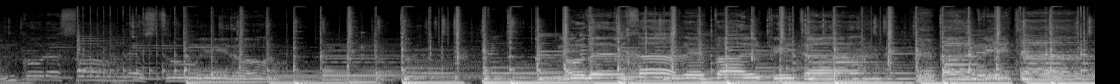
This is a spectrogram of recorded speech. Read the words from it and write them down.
Un corazón destruido no deja de palpitar, de palpitar.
